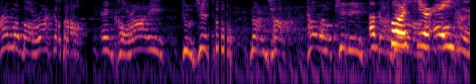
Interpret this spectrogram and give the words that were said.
I'm a Baraka belt in karate, jujitsu, nunchuck, Hello Kitty. Of course you're Asian.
